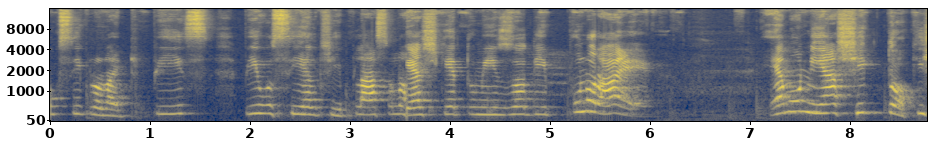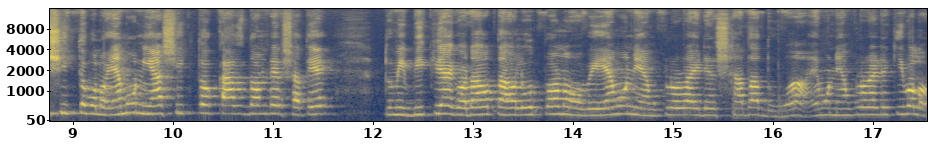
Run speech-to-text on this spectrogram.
অক্সিক্লোরাইড পিস পিউসিএল থ্রি প্লাস হলো গ্যাসকে তুমি যদি পুনরায় অ্যামোনিয়া সিক্ত, কি সিক্ত বলো? অ্যামোনিয়া সিক্ত কাজদণ্ডের সাথে তুমি বিক্রিয়া ঘটাও, তাহলে উৎপন্ন হবে অ্যামোনিয়াম ক্লোরাইডের সাদা ধোঁয়া। অ্যামোনিয়াম ক্লোরাইডের কি বলো?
